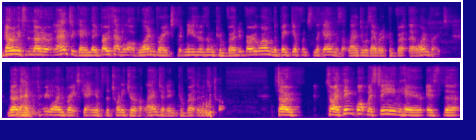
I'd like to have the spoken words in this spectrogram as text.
going into the NOLA Atlanta game, they both had a lot of line breaks, but neither of them converted very well. And the big difference in the game was Atlanta was able to convert their line breaks. NOLA mm-hmm. had three line breaks getting into the 22 of Atlanta, didn't convert them into tries. So, so I think what we're seeing here is that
